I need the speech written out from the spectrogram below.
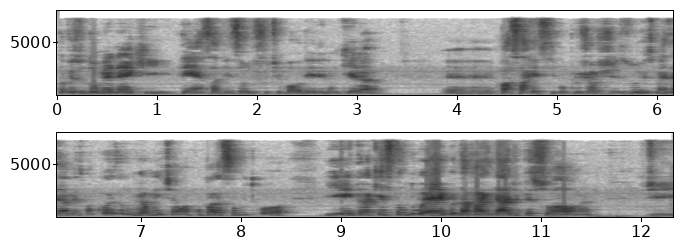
talvez o Domenech tenha essa visão de futebol dele e não queira é, passar recibo para o Jorge Jesus, mas é a mesma coisa, realmente é uma comparação muito boa. E entra a questão do ego, da vaidade pessoal, né? De,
